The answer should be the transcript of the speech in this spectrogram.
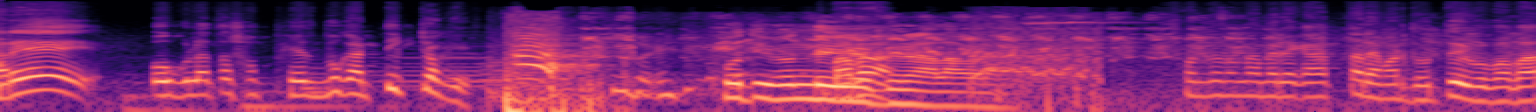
আরে ওগুলা তো সব ফেসবুক আর টিকটকে প্রতিবন্ধী বাবা। সঞ্জনা নামের এক আত্মার আমার ধরতে হইব বাবা।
